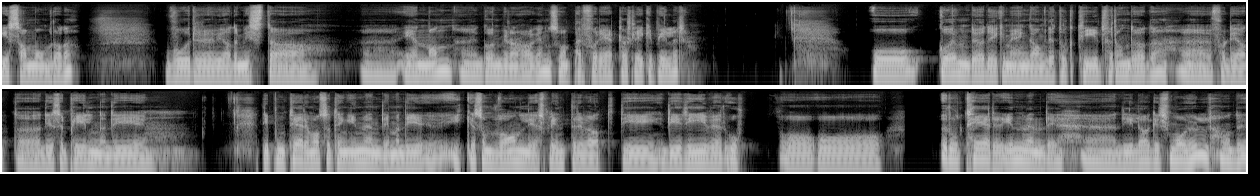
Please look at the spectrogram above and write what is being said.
i, samme område. Hvor vi hadde mista én eh, mann, Gorm Bjørnar Hagen, som var perforert av slike piler. Og Gorm døde ikke med en gang, det tok tid før han døde. Eh, fordi at eh, disse pilene de, de punkterer masse ting innvendig, men de er ikke som vanlige splintere ved at de, de river opp og, og roterer innvendig. Eh, de lager små hull, og det,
